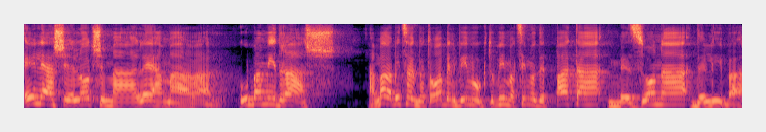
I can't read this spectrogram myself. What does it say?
אלה השאלות שמעלה המהר"ל. ובמדרש, אמר רבי יצחק בתורה בנביאים וכתובים מצינו דפתא מזונה דליבה,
